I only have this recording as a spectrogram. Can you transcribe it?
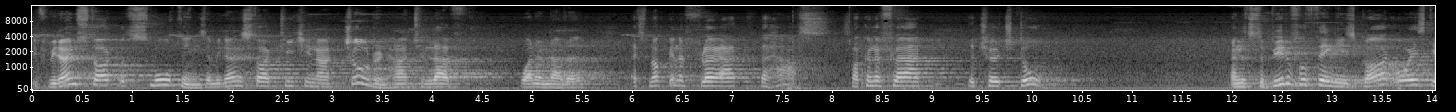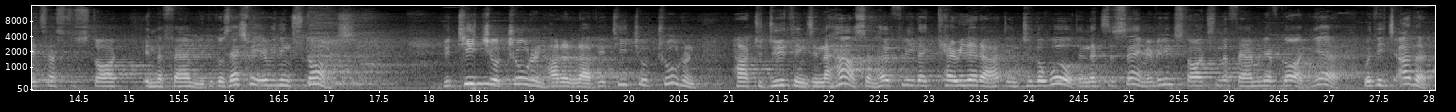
If we don't start with small things and we don't start teaching our children how to love one another, it's not going to flow out the house. It's not going to flow out the church door. And it's the beautiful thing is God always gets us to start in the family because that's where everything starts. You teach your children how to love. You teach your children how to do things in the house, and hopefully they carry that out into the world. And that's the same. Everything starts in the family of God, yeah, with each other.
